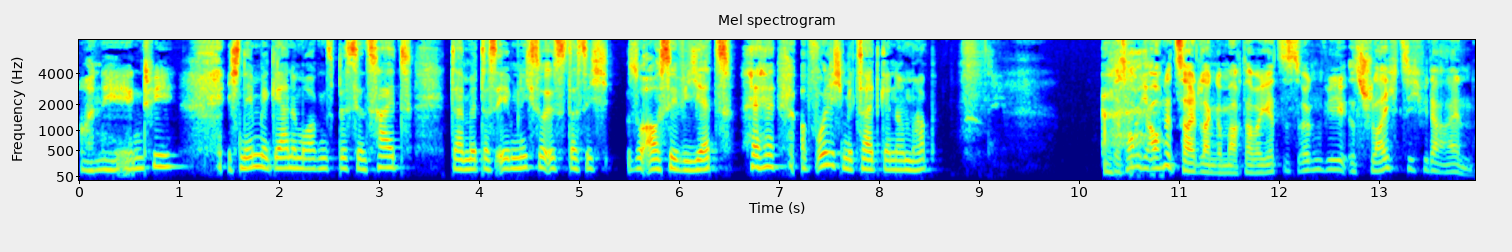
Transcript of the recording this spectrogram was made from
Oh. Nee, irgendwie. Ich nehme mir gerne morgens bisschen Zeit, damit das eben nicht so ist, dass ich so aussehe wie jetzt, obwohl ich mir Zeit genommen habe. Das habe ich auch eine Zeit lang gemacht, aber jetzt ist irgendwie, es schleicht sich wieder ein.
